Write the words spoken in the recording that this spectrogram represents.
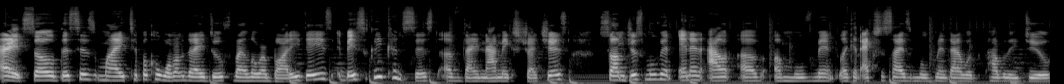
All right, so this is my typical warm up that I do for my lower body days. It basically consists of dynamic stretches. So I'm just moving in and out of a movement, like an exercise movement that I would probably do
